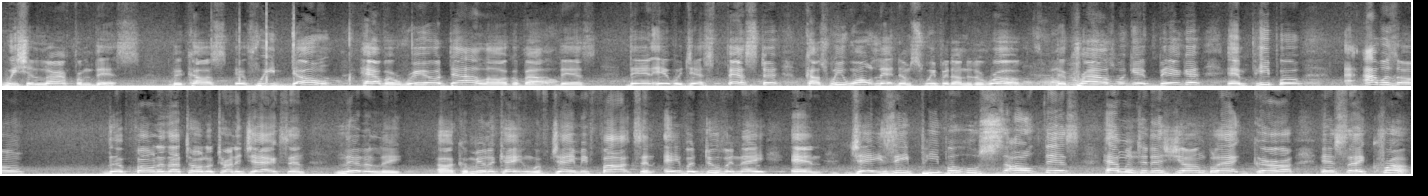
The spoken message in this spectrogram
we should learn from this. Because if we don't have a real dialogue about this, then it would just fester because we won't let them sweep it under the rug. Right. The crowds will get bigger and people, I was on the phone as I told Attorney Jackson, literally uh, communicating with Jamie Foxx and Ava DuVernay and Jay-Z, people who saw this happen mm. to this young black girl and say, Crump,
